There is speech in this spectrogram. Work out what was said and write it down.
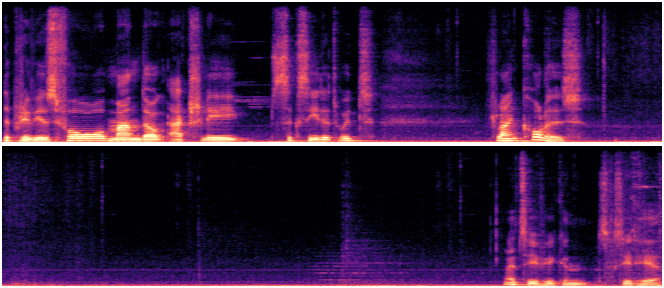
the previous four. Mandog actually succeeded with flying colors. Let's see if he can succeed here.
